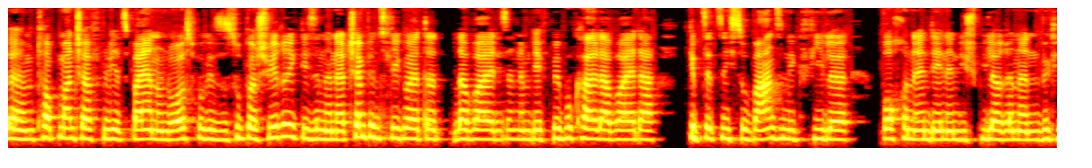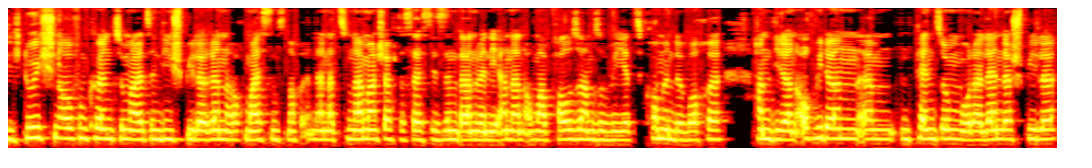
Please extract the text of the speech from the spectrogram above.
ähm, Top-Mannschaften wie jetzt Bayern und Wolfsburg ist es super schwierig. Die sind in der Champions League weiter dabei, die sind im DFB-Pokal dabei. Da gibt's jetzt nicht so wahnsinnig viele Wochen, in denen die Spielerinnen wirklich durchschnaufen können, zumal sind die Spielerinnen auch meistens noch in der Nationalmannschaft. Das heißt, die sind dann, wenn die anderen auch mal Pause haben, so wie jetzt kommende Woche, haben die dann auch wieder ein, ähm, ein Pensum oder Länderspiele.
